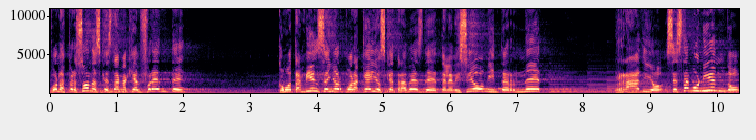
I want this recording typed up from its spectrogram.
por las personas que están aquí al frente, como también, Señor, por aquellos que a través de televisión, internet, radio se están uniendo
